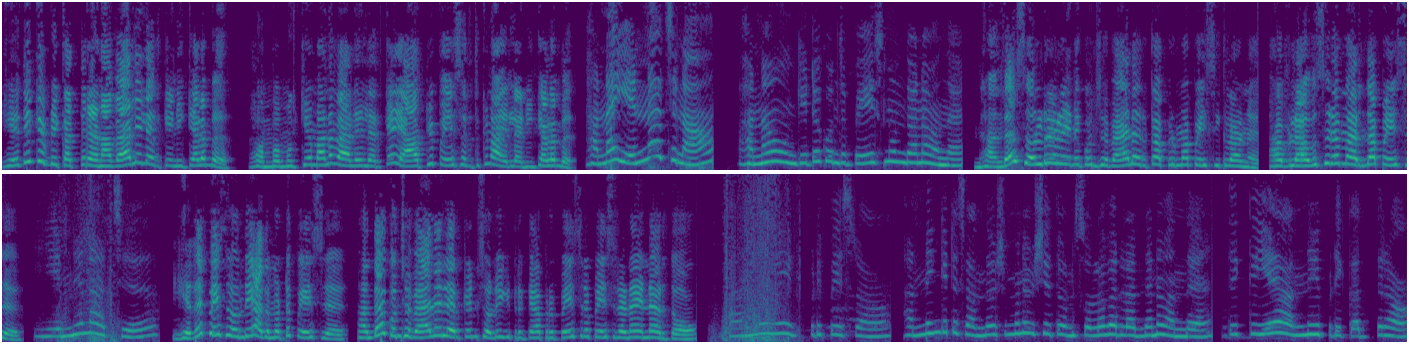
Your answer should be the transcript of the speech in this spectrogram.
எதுக்கு இப்படி கத்துற? நான் வேலையில இருக்கேன் நீ கிளம்பு. ரொம்ப முக்கியமான வேலையில இருக்கேன் யார்கிட்டயும் பேசுறதுக்கு நான் இல்ல நீ கிளம்பு. அண்ணா என்னாச்சுண்ணா? அண்ணா உன்கிட்ட கொஞ்சம் பேசணும்னு தானே வந்தேன். நான் தான் சொல்றேன் எனக்கு கொஞ்சம் வேலை இருக்கு அப்புறமா பேசிக்கலான்னு அவ்வளவு அவசரமா இருந்தா பேசு. என்னன்னாச்சு? எதை பேச வந்தியோ அதை மட்டும் பேசு. அதான் கொஞ்சம் வேலையில இருக்கேன்னு சொல்லிக்கிட்டு இருக்கேன் அப்புறம் பேசுற பேசுறேன்னா என்ன அர்த்தம்? அண்ணன் இப்படி பேசுறான் அண்ணன் கிட்ட சந்தோஷமான விஷயத்த ஒன்று சொல்ல வரலான்னு தானே வந்தேன். அதுக்கு ஏன் அண்ணன் இப்படி கத்துறான்?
